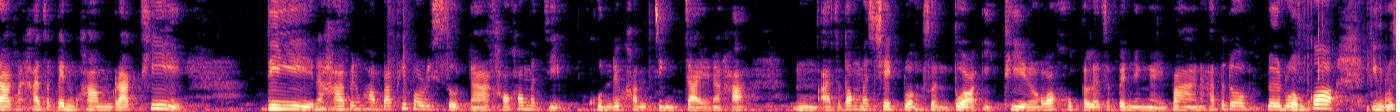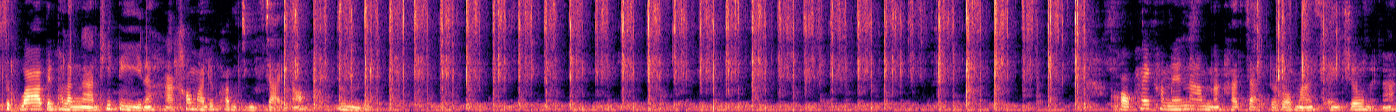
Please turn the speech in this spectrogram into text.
รักนะคะ จะเป็นความรักที่ดีนะคะ เป็นความรักที่บริสุทธิ์นะเขาเข้ามาจีบคุณด้วยความจริงใจนะคะอืมอาจจะต้องมาเช็คดวงส่วนตัวอีกทีนะว่าคบกันแล้วจะเป็นยังไงบ้างนะคะ แต่โดยโดยรวมก็หญิงรู้สึกว่าเป็นพลังงานที่ดีนะคะ เข้ามาด้วยความจริงใจเนาะอืม อให้คำแนะนำนะคะ จาก The Romance Angel หน่อยนะ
